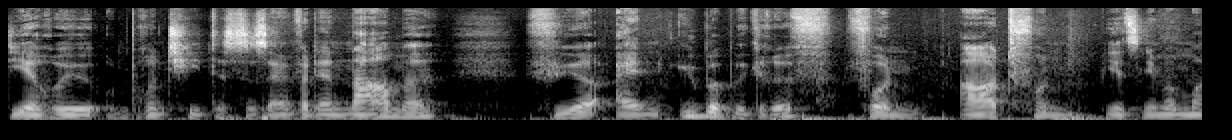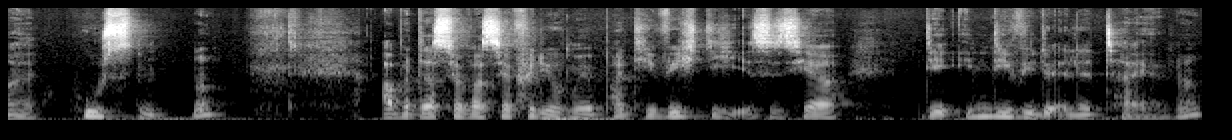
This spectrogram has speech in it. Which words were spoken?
Diarrhoe und Bronchitis. Das ist einfach der Name für einen Überbegriff von Art von, jetzt nehmen wir mal Husten. Ne? Aber das, was ja für die Homöopathie wichtig ist, ist ja der individuelle Teil. Ne?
